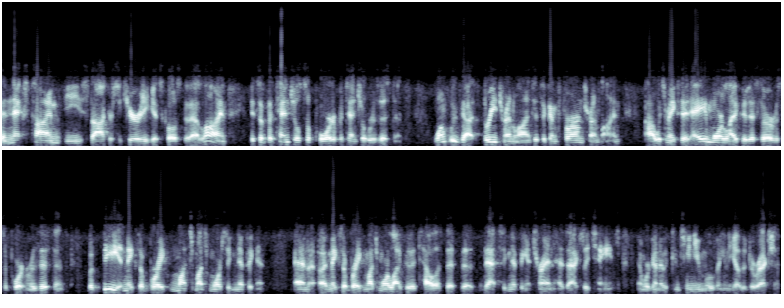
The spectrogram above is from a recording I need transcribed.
the next time the stock or security gets close to that line, it's a potential support or potential resistance. Once we've got three trend lines, it's a confirmed trend line, uh, which makes it A, more likely to serve as support and resistance, but B, it makes a break much, much more significant. And uh, it makes a break much more likely to tell us that the, that significant trend has actually changed and we're going to continue moving in the other direction.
